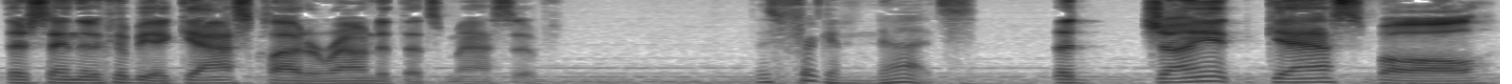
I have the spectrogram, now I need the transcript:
they're saying there could be a gas cloud around it that's massive. That's freaking nuts. The giant gas ball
